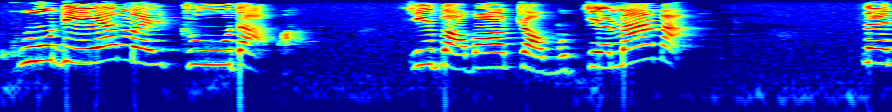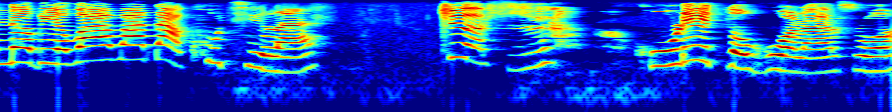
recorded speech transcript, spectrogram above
蝴蝶没捉到，鸡宝宝找不见妈妈，在那边哇哇大哭起来。这时，狐狸走过来说：“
